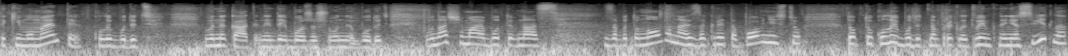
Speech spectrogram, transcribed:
такі моменти, коли будуть виникати, не дай Боже, що вони будуть, вона ще має бути в нас забетонована і закрита повністю. Тобто, коли будуть, наприклад, вимкнення світла,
